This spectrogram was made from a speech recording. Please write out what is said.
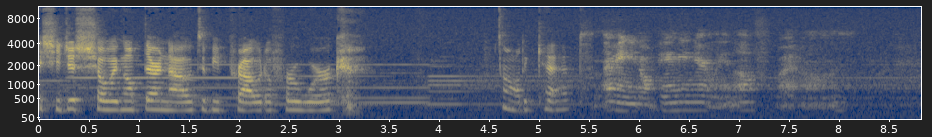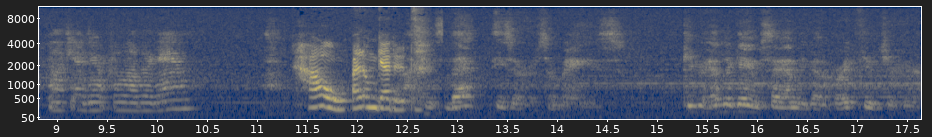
Is she just showing up there now to be proud of her work? oh, the cat. I mean, you don't pay me nearly enough, but um, lucky I do it for the love of the game. How? I don't get it. That deserves a raise. Keep your head in the game, Sam. You got a bright future here.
